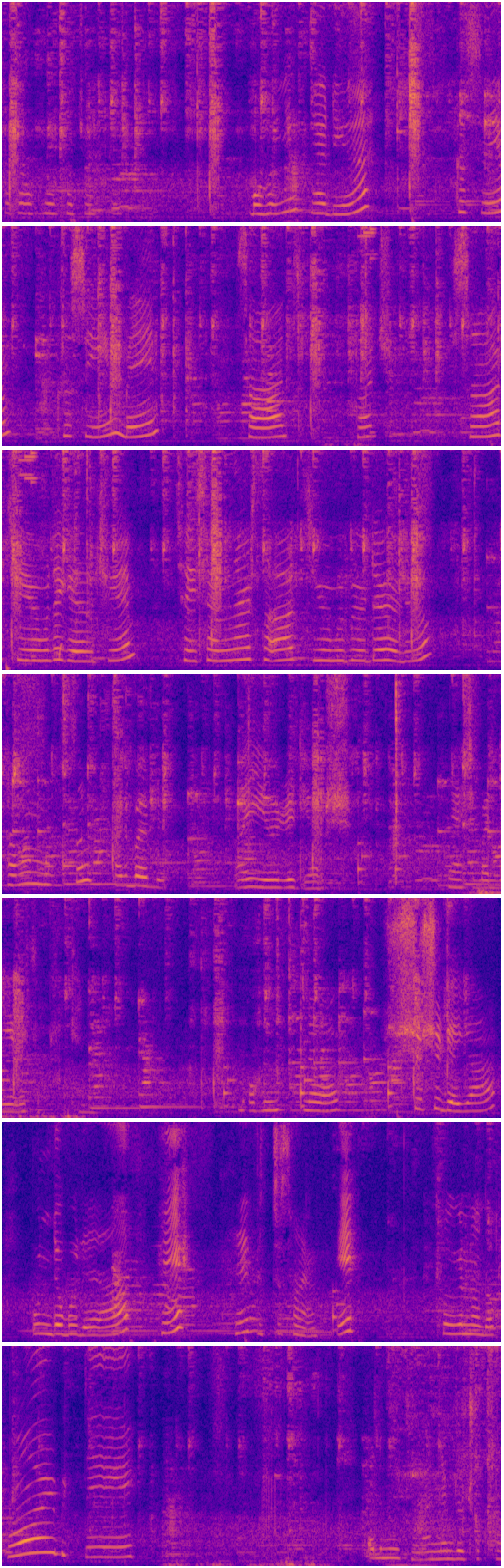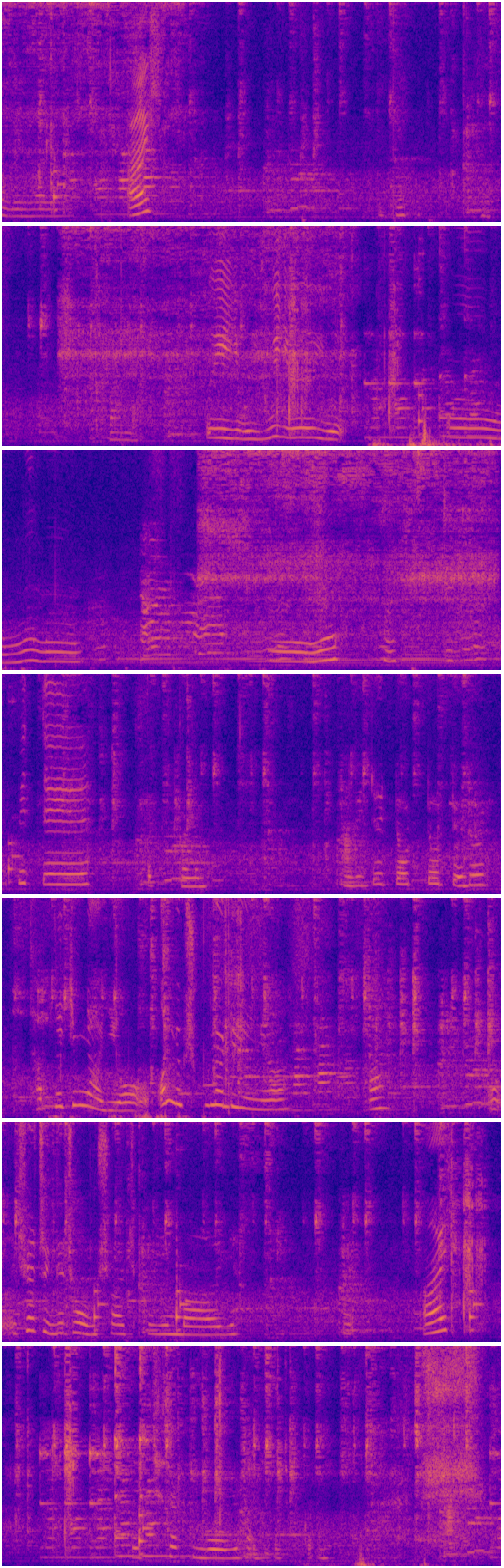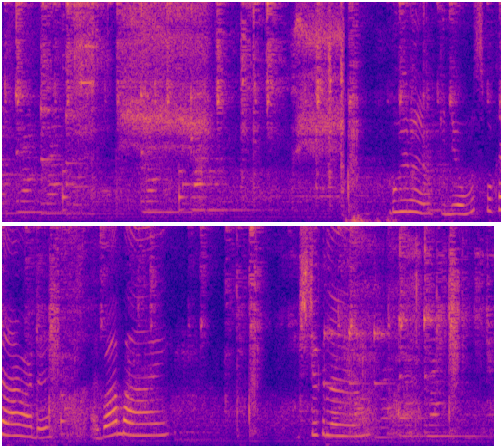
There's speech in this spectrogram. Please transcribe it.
Fotoğrafını fotoğrafını. Bakayım ne diyor? Kısayım. Kısayım ben. Saat kaç? Saat 20'de geleceğim. Çalışanlar saat 21'de arıyor. Tamam mı kızım? Hadi bay bay. Ay öyle diyormuş. Neyse ben de yemek yapayım. Bakayım ne var? Şu şuraya. Bunu da buraya. He? He bitti sanırım. He? Fırına da koy bitti. Elimi yıkayayım. Annem de çok seviyor ya. Ay. Uy uy uy uy uy. Oo, Bitti. Bakalım. Tabletim nerede ya? Annem şu kullanıyorum ya. Ah. Şaşı geç olmuş. Hadi çıkarayım bari. Ay. Kaçacaktım bu oyunu. Hadi bakalım. Bugün videomuz bu kadardı. Bye bye. Hoşçakalın.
